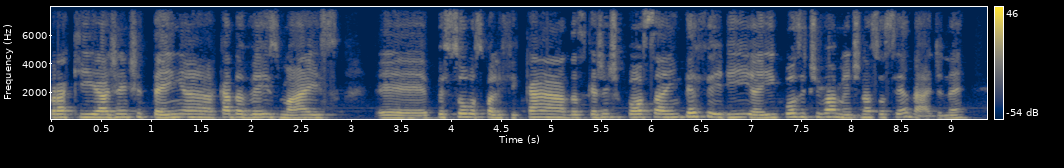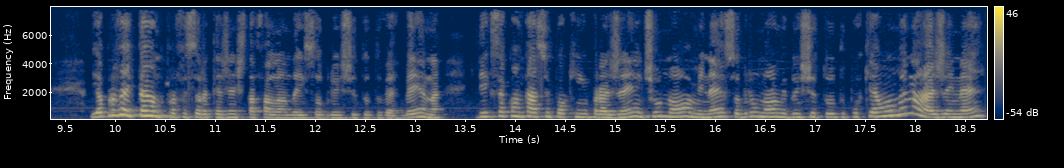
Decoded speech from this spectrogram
para que a gente tenha cada vez mais é, pessoas qualificadas, que a gente possa interferir aí positivamente na sociedade, né? E aproveitando, professora, que a gente está falando aí sobre o Instituto Verbena, queria que você contasse um pouquinho para a gente o nome, né? Sobre o nome do Instituto, porque é uma homenagem, né?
